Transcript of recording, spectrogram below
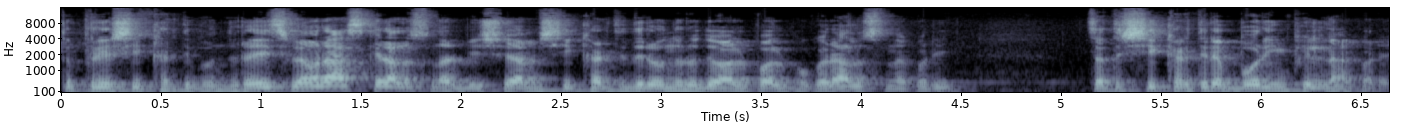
তো প্রিয় শিক্ষার্থী বন্ধুরা, এই ছিল আমার আজকের আলোচনার বিষয়ে। আমি শিক্ষার্থীদের অনুরোধে অল্প অল্প করে আলোচনা করি, যাতে শিক্ষার্থীরা বোরিং ফিল না করে।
